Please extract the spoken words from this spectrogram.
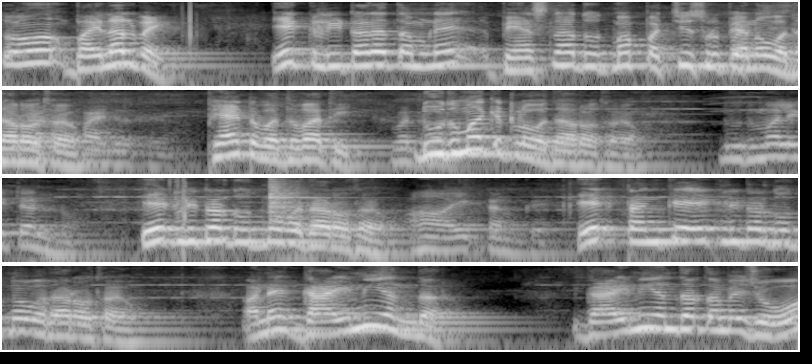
તો ભાઈલાલભાઈ એક લીટરે તમને ભેંસના દૂધમાં પચીસ રૂપિયાનો વધારો થયો. ફેટ વધવાથી. દૂધમાં કેટલો વધારો થયો? દૂધમાં લીટરનો. એક લીટર દૂધનો વધારો થયો? હા એક ટંકે. એક ટંકે એક લીટર દૂધનો વધારો થયો. અને ગાયની અંદર ગાયની અંદર તમે જુઓ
